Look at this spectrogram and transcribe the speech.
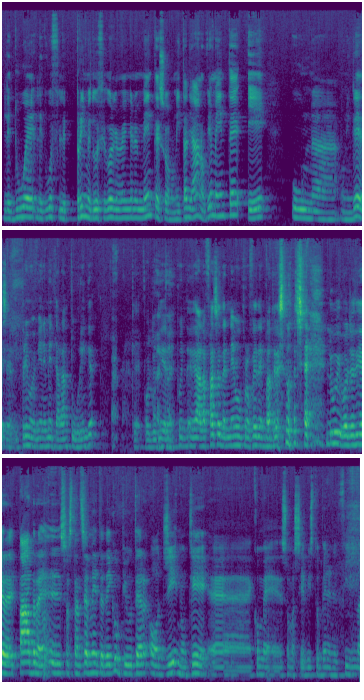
Le, due, le, due, le prime due figure che mi vengono in mente sono un italiano ovviamente e un, uh, un inglese. Il primo che viene in mente è Alan Turing, che voglio okay. dire, eh, alla faccia del Nemo Profeta in padre suo, cioè lui voglio dire, padre eh, sostanzialmente dei computer oggi, nonché eh, come insomma si è visto bene nel film,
